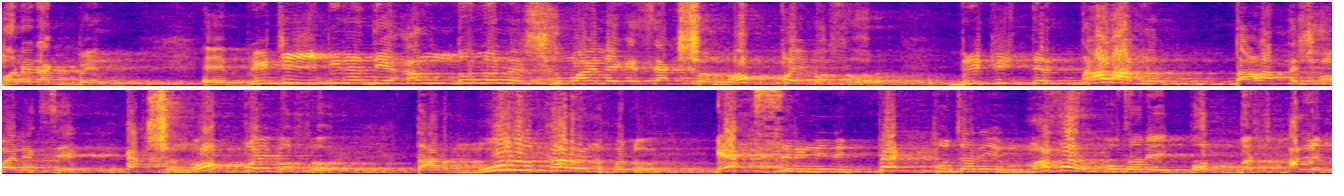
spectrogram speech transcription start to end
মনে রাখবেন, এই ব্রিটিশ বিরোধী আন্দোলনের সময় লেগেছে একশো নব্বই বছর। ব্রিটিশদের তাড়ানোর, তাড়াতে সময় লেগেছে একশো নব্বই বছর। তার মূল কারণ হলো এক শ্রেণির পেট পূজারী, মাজার পূজারী বদমাস আলেম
